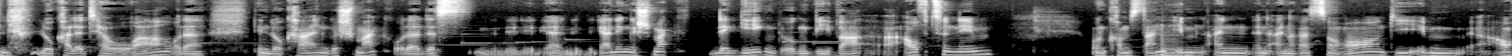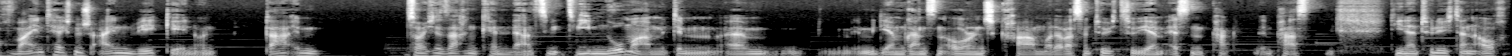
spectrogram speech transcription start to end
lokale Terroir oder den lokalen Geschmack oder das, ja, den Geschmack der Gegend irgendwie aufzunehmen und kommst dann mhm. eben in ein, in ein Restaurant, die eben auch weintechnisch einen Weg gehen und da eben solche Sachen kennenlernst, wie, wie im Noma mit dem ähm, mit ihrem ganzen Orange-Kram oder was natürlich zu ihrem Essen packt, passt, die natürlich dann auch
